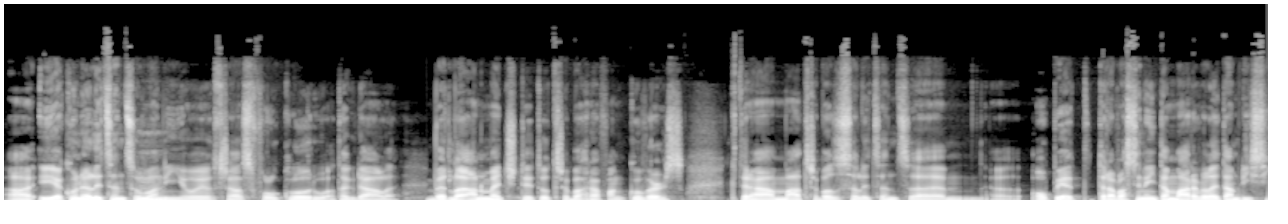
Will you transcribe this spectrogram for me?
A i jako nelicencovaný, hmm. jo, je třeba z folkloru a tak dále. Vedle Unmatched je to třeba hra Funkovers, která má třeba zase licence uh, opět, teda vlastně není tam Marvel, je tam DC,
